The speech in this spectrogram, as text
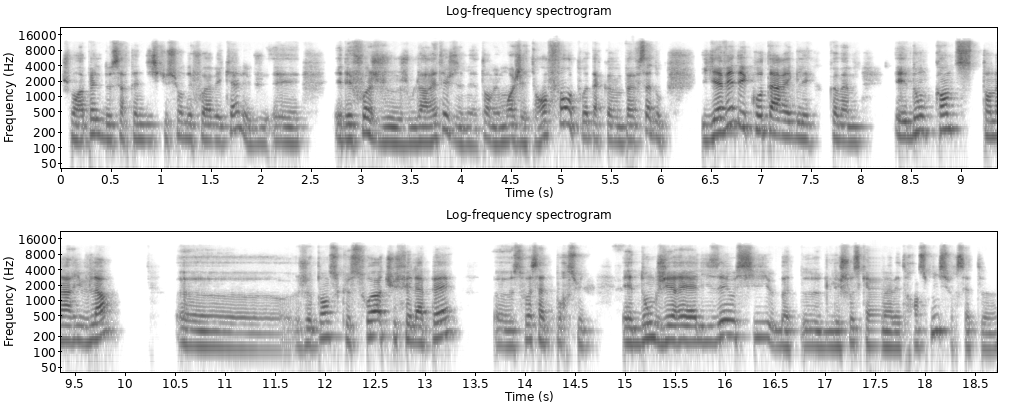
je me rappelle de certaines discussions des fois avec elle, et, et, des fois je, je l'arrêtais, je disais, mais attends, mais moi j'étais enfant, toi t'as quand même pas fait ça, donc il y avait des comptes à régler quand même. Et donc quand tu en arrives là, euh, je pense que soit tu fais la paix, euh, soit ça te poursuit. Et donc, j'ai réalisé aussi bah, les choses qu'elle m'avait transmises sur cette, euh,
